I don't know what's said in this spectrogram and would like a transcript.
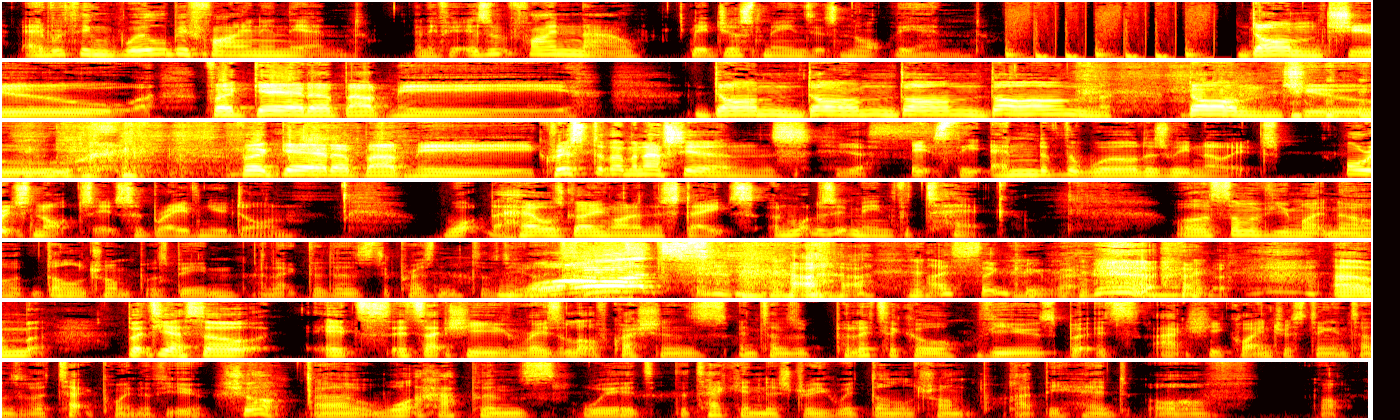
Everything will be fine in the end, and if it isn't fine now, it just means it's not the end. Don't you forget about me. Don, don, don, don. Don't you forget about me. Christopher Minasians. Yes. It's the end of the world as we know it. Or it's not, it's a brave new dawn. What the hell's going on in the States, and what does it mean for tech? well, as some of you might know, Donald Trump has been elected as the president of the United States. What? nice thinking there. um, but yeah, so it's it's actually raised a lot of questions in terms of political views, but it's actually quite interesting in terms of a tech point of view. Sure. Uh, what happens with the tech industry with Donald Trump at the head of well,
